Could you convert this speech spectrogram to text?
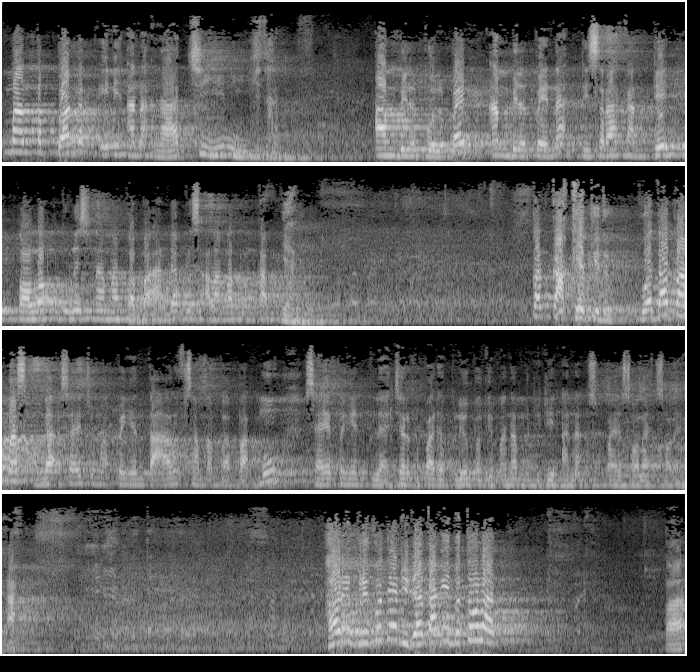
mantep banget ini anak ngaji ini. Gitu. Ambil pulpen, ambil pena, diserahkan, Dek, tolong tulis nama bapak Anda plus alamat lengkapnya. Kan kaget gitu. Buat apa mas? Enggak, saya cuma pengen ta'aruf sama bapakmu. Saya pengen belajar kepada beliau bagaimana mendidik anak supaya soleh solehah. Hari berikutnya didatangi betulan. Pak,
